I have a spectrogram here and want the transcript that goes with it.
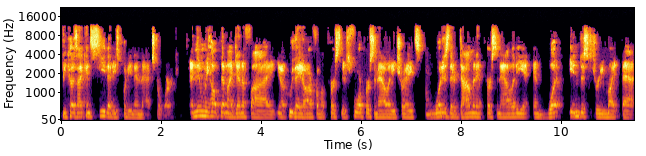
because i can see that he's putting in the extra work. And then we help them identify you know who they are from a person there's four personality traits. What is their dominant personality and what industry might that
